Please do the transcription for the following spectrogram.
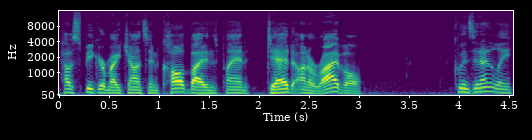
House Speaker Mike Johnson called Biden's plan dead on arrival. Coincidentally,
